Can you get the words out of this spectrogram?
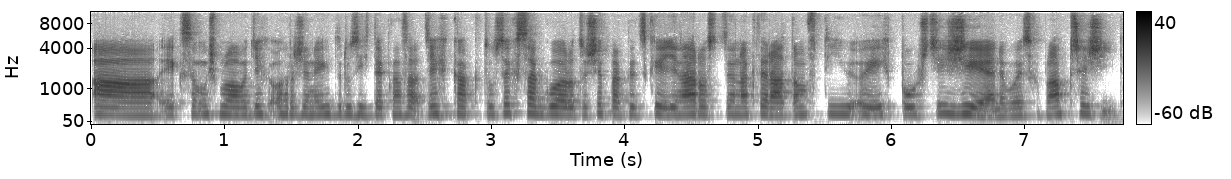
A jak jsem už mluvila o těch ohrožených druzích, tak na těch kaktusech Saguaro, což je prakticky jediná rostlina, která tam v té jejich poušti žije nebo je schopná přežít,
